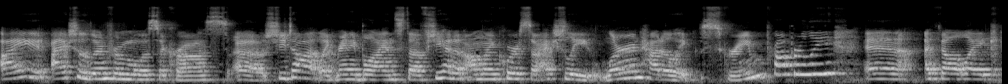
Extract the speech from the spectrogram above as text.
I, I actually learned from Melissa Cross. Uh, she taught like Randy Blythe and stuff. She had an online course, so I actually learned how to like scream properly, and I felt like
